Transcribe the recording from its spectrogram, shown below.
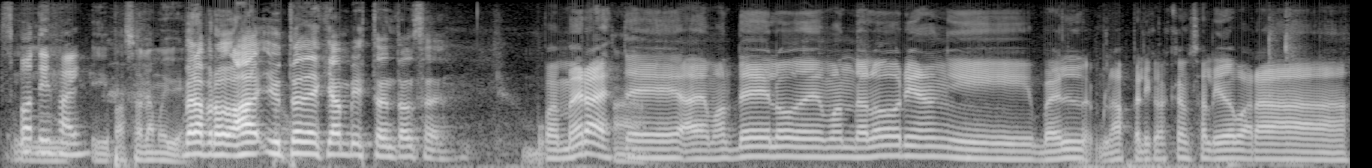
Spotify. Y, pasarla muy bien. Mira, pero, ah, ¿y ustedes qué han visto entonces? Pues mira, este, además de lo de Mandalorian y ver las películas que han salido para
